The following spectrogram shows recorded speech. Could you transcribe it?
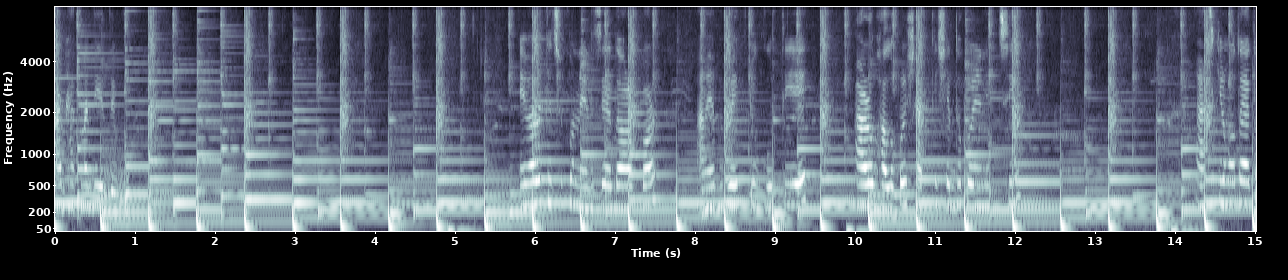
আর ঢাকনা দিয়ে দেব। এভাবে কিছুক্ষণ নেড়ে চেড়ে দেওয়ার পর আমি এভাবে একটু গুটিয়ে আরও ভালো করে শাককে সেদ্ধ করে নিচ্ছি। আজকের মতো এত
